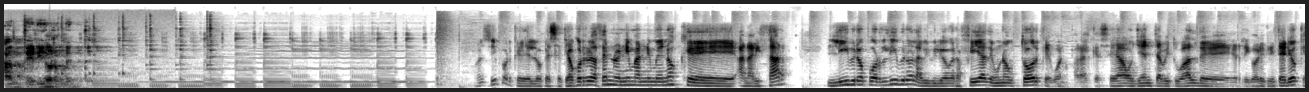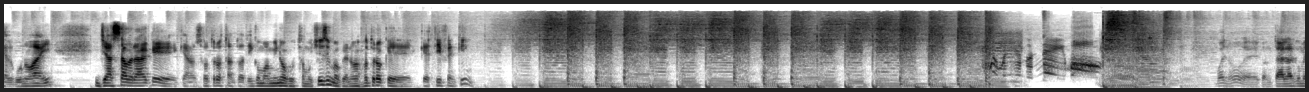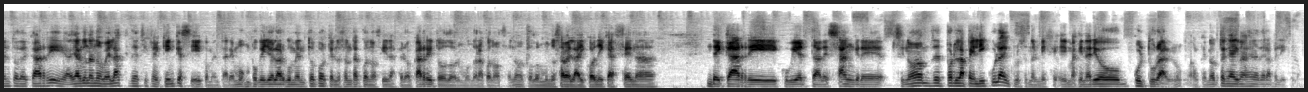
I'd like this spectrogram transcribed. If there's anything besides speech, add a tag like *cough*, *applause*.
Anteriormente. Pues sí, porque lo que se te ha ocurrido hacer no es ni más ni menos que analizar libro por libro la bibliografía de un autor que, bueno, para el que sea oyente habitual de rigor y criterio, que alguno hay, ya sabrá que, a nosotros, tanto a ti como a mí, nos gusta muchísimo, que no es otro que, que Stephen King. Bueno, eh, contar el argumento de Carrie, hay algunas novelas de Stephen King que sí, comentaremos un poquillo el argumento porque no son tan conocidas, pero Carrie todo el mundo la conoce, ¿no? Todo el mundo sabe la icónica escena de Carrie cubierta de sangre, si no por la película, incluso en el imaginario cultural, ¿no? Aunque no tenga imágenes de la película.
